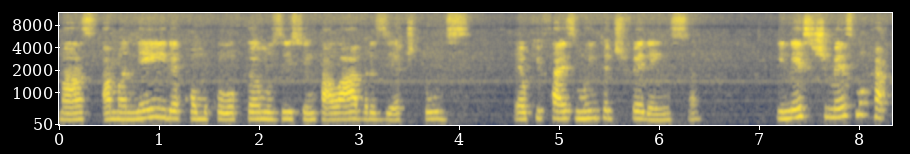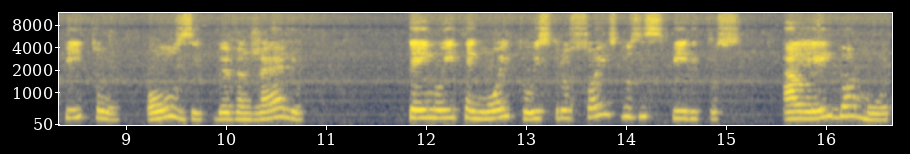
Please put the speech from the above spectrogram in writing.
Mas a maneira como colocamos isso em palavras e atitudes é o que faz muita diferença. E neste mesmo capítulo 11 do Evangelho, tem no item 8 instruções dos espíritos, a lei do amor.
